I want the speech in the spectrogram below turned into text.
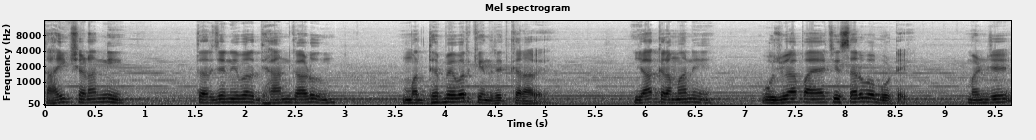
काही क्षणांनी तर्जनीवर ध्यान काढून मध्यमेवर केंद्रित करावे. या क्रमाने उजव्या पायाची सर्व बोटे म्हणजे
